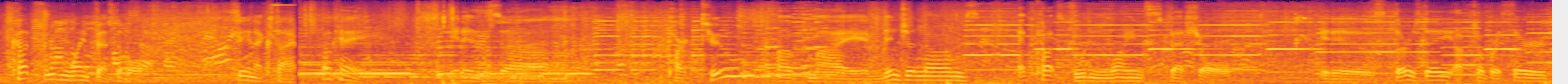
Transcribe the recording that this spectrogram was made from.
Epcot Food and Wine Festival. See you next time. Okay, it is um, part two of my Ninja Noms Epcot Food and Wine Special. It is Thursday, October 3rd,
